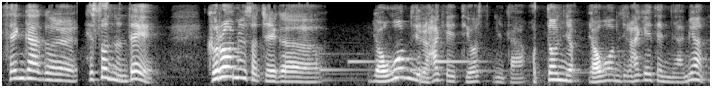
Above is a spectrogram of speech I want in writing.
생각을 했었는데 그러면서 제가 영업일을 하게 되었습니다. 어떤 여- 영업일을 하게 됐냐면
